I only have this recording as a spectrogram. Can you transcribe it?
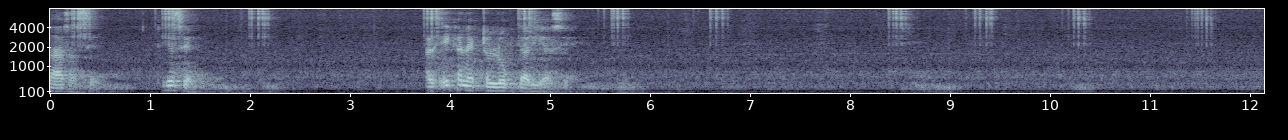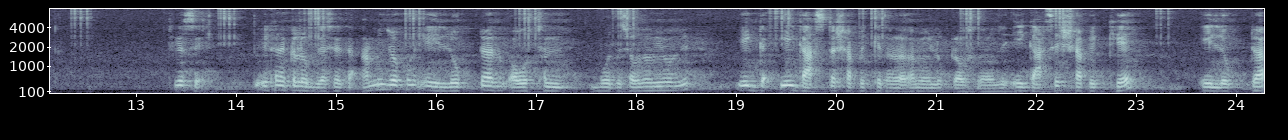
গাছ আছে, ঠিক আছে? আর এখানে একটা লোক দাঁড়িয়ে আছে ঠিক আছে তো এখানে একটা লোক গেছে। তা আমি যখন এই লোকটার অবস্থান বলতে চাবো, তখন বলব এই এই গাছটার সাপেক্ষে ধরো, আমি ওই লোকটার অবস্থান বলব যে, এই গাছের সাপেক্ষে এই লোকটা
